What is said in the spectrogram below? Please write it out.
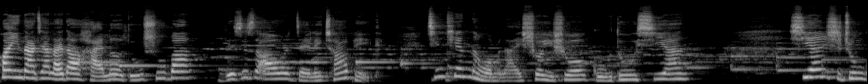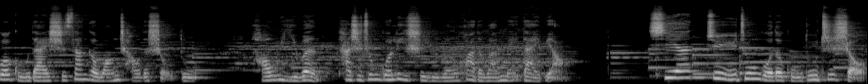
欢迎大家来到海乐读书吧。This is our daily topic。今天呢，我们来说一说古都西安。西安是中国古代十三个王朝的首都，毫无疑问，它是中国历史与文化的完美代表。西安居于中国的古都之首，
